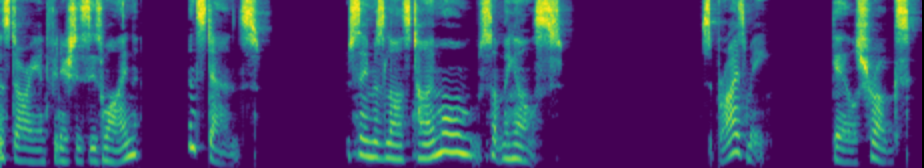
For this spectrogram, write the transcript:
Astarion finishes his wine and stands. Same as last time, or something else? Surprise me. Gale shrugs,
